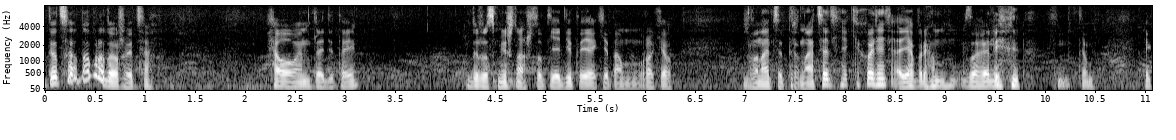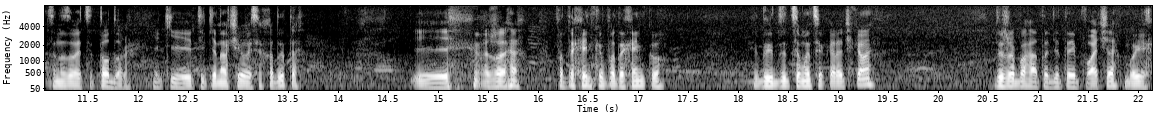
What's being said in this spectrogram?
тут все одно продовжується. Хеллоуін для дітей. Дуже смішно, що тут є діти, які там років 12-13, які ходять, а я прям взагалі, там, як це називається, Тодор, які тільки навчилися ходити. І вже потихеньку-потихеньку йдуть за цими цукерочками. Дуже багато дітей плаче, бо їх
